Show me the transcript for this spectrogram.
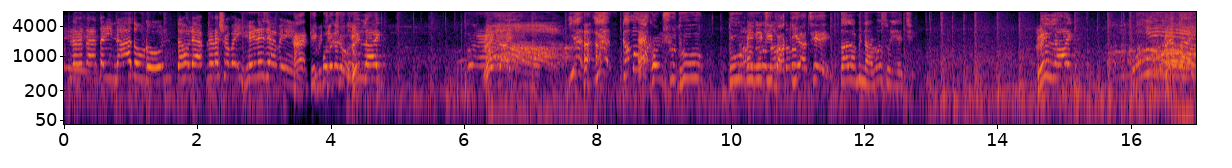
আপনারা তাড়াতাড়ি না দৌড়ন তাহলে আপনারা সবাই হেরে যাবেন। হ্যাঁ ঠিক বলেছ? গ্রিন লাইট রেড লাইট এখন শুধু দু মিনিটই বাকি আছে। কাল আমি নার্ভাস হয়ে যাচ্ছি। গ্রিন লাইট রেড লাইট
